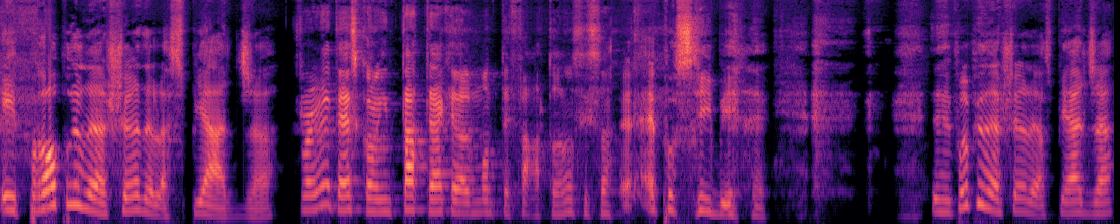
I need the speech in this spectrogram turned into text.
E proprio nella scena della spiaggia Probabilmente escono intatte anche dal Montefato, non si sa. è è possibile. Eh, proprio nella scena della spiaggia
